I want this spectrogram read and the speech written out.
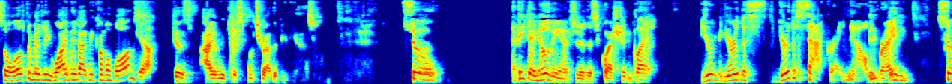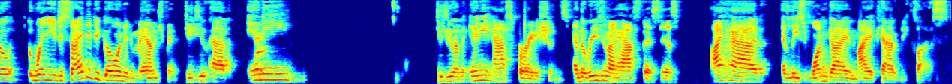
So ultimately, why did I become a boss? Yeah. Because I would just much rather be the asshole. So I think I know the answer to this question, but you're you're the you're the SAC right now, right? So when you decided to go into management, did you have any did you have any aspirations? And the reason I ask this is I had at least one guy in my academy class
